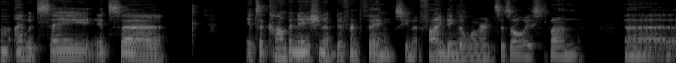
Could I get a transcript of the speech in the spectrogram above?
Um, I would say it's a it's a combination of different things. You know, finding the words is always fun. Uh,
